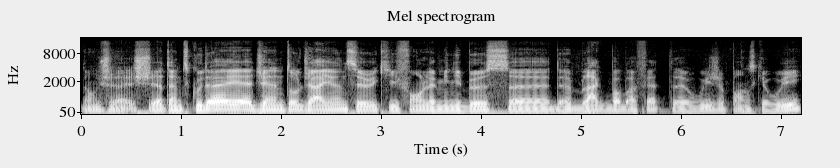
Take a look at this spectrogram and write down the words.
Donc, je, jette un petit coup d'œil. Gentle Giant, c'est eux qui font le minibus euh, de Black Boba Fett. Euh, oui, je pense que oui.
